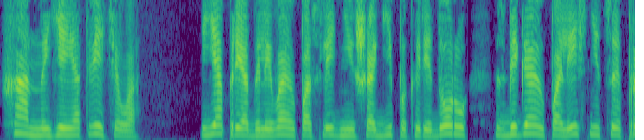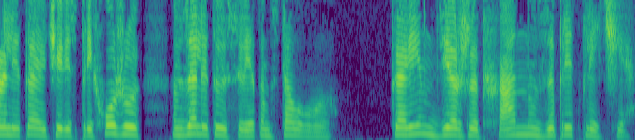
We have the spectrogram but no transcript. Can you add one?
Ханна ей ответила. Я преодолеваю последние шаги по коридору, сбегаю по лестнице, пролетаю через прихожую в залитую светом столовую. Карин держит Ханну за предплечье.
